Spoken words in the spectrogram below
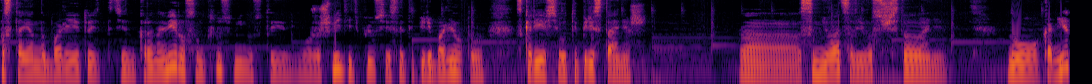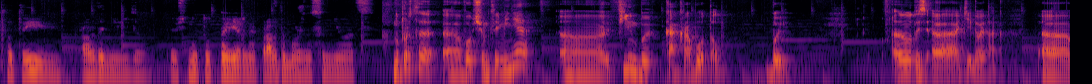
постоянно болеют этим коронавирусом, плюс-минус ты можешь видеть, плюс если ты переболел, то скорее всего ты перестанешь э, сомневаться в его существовании. Но комету ты правда не видел. То есть, ну тут, наверное, правда можно сомневаться. Ну просто, э, в общем, для меня э, фильм бы как работал бы. Ну, то есть, э, окей, давай так. Э,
